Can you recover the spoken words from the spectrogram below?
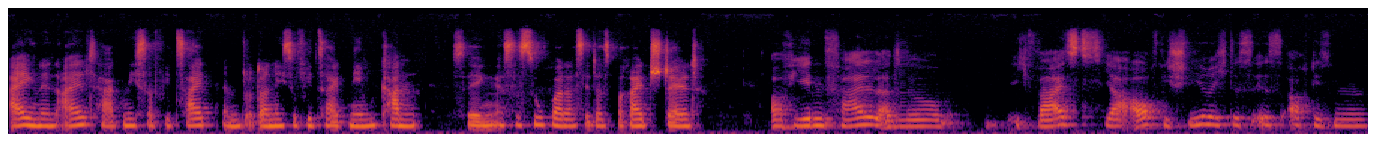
eigenen Alltag nicht so viel Zeit nimmt oder nicht so viel Zeit nehmen kann. Deswegen ist es super, dass ihr das bereitstellt. Auf jeden Fall. Also ich weiß ja auch, wie schwierig das ist, auch diesen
